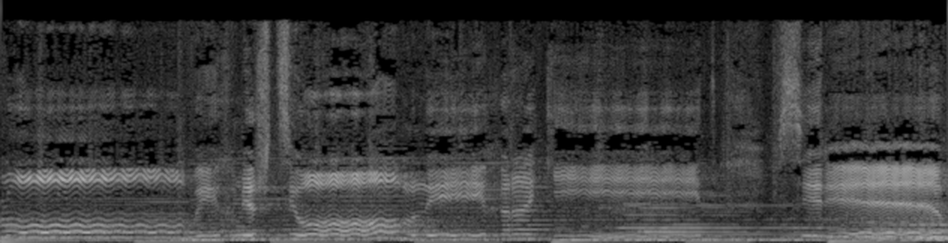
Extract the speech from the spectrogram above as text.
Суровых меж темных ракит в серебряном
